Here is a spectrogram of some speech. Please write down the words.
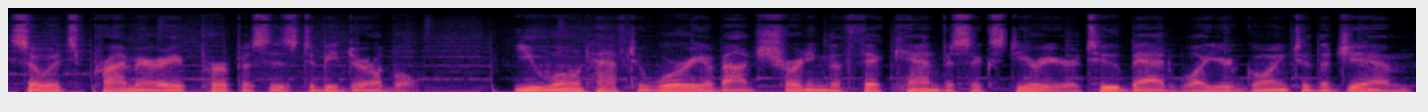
so its primary purpose is to be durable. You won't have to worry about shorting the thick canvas exterior too bad while you're going to the gym,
